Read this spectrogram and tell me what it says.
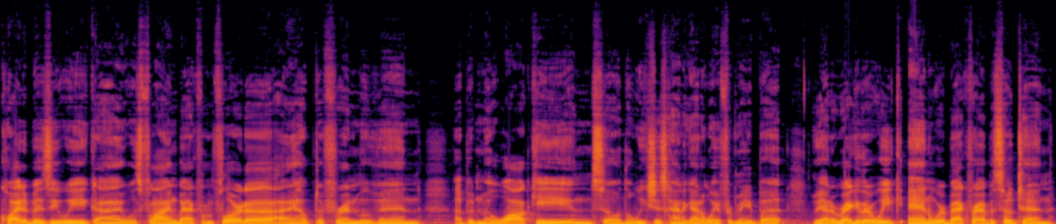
quite a busy week. I was flying back from Florida. I helped a friend move in up in Milwaukee. And so the week just kind of got away from me. But we had a regular week and we're back for episode 10.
